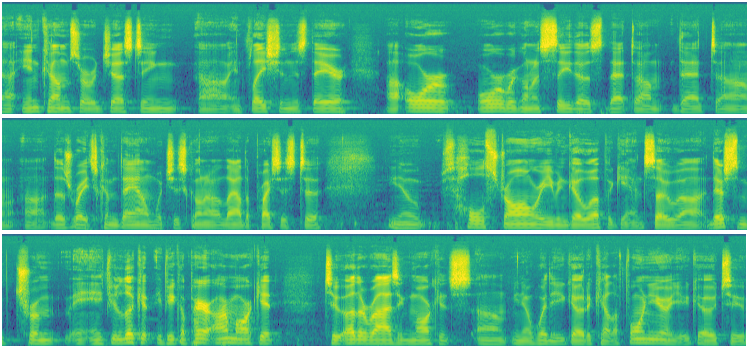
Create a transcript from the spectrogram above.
Uh, incomes are adjusting, uh, inflation is there, uh, or or we're going to see those that um, that um, those rates come down, which is going to allow the prices to, you know, hold strong or even go up again. So uh, there's some. Trem- and if you look at if you compare our market to other rising markets, um, you know, whether you go to California or you go to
